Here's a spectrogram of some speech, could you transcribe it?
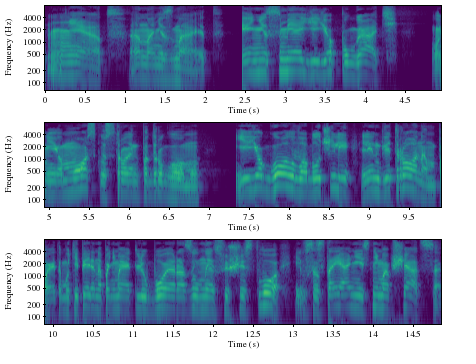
Нет, она не знает. И не смей ее пугать. У нее мозг устроен по-другому. Ее голову облучили лингвитроном, поэтому теперь она понимает любое разумное существо и в состоянии с ним общаться.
